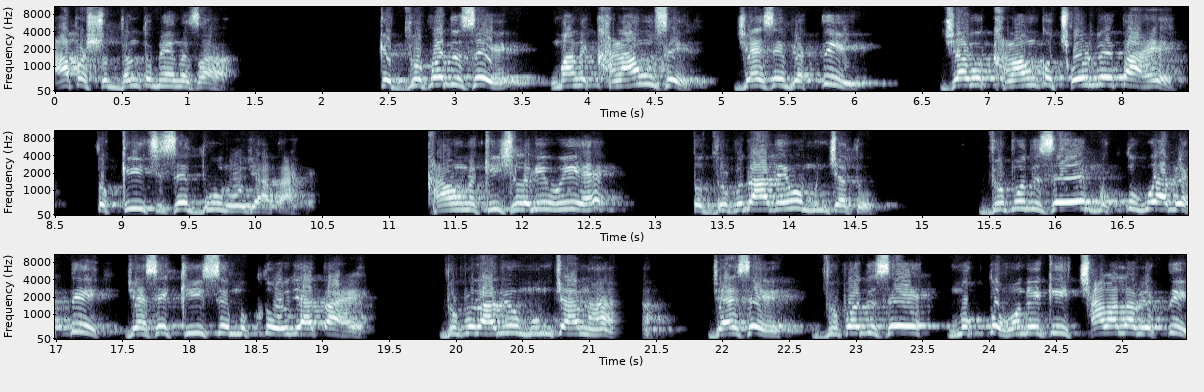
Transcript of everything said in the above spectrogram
आप शुद्धंत में कि द्रुपद से, माने खड़ाऊ से, जैसे व्यक्ति जब खड़ाऊ को छोड़ देता है तो कीच से दूर हो जाता है। खड़ाऊ में कीच लगी हुई है तो द्रुपदादेव मुंचतु। द्रुपद से मुक्त हुआ व्यक्ति जैसे कीच से मुक्त हो जाता है। द्रुपदादेव मुंचान जैसे द्रुपद से मुक्त होने की इच्छा वाला व्यक्ति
